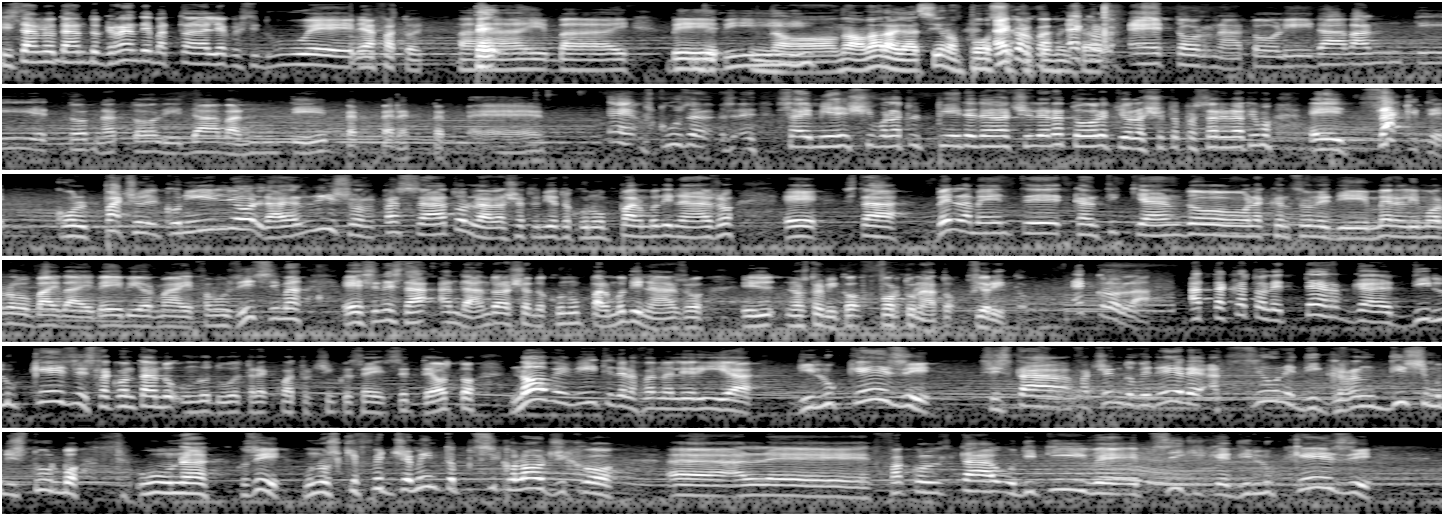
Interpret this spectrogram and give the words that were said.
Si stanno dando grande battaglia questi due. Le ha fatto Pe- bye bye baby. No, no, ma ragazzi, io non posso Eccolo qua, commentare. eccolo qua. È tornato lì davanti, è tornato lì davanti. Peppere, peppe. Eh, scusa, sai, mi è scivolato il piede dall'acceleratore, ti ho lasciato passare un attimo e zacchete! Col paccio del coniglio l'ha risorpassato, l'ha lasciato dietro con un palmo di naso e sta bellamente canticchiando una canzone di Marilyn Monroe Bye Bye Baby ormai famosissima e se ne sta andando lasciando con un palmo di naso il nostro amico Fortunato Fiorito. Eccolo là, attaccato alle terga di Lucchesi, sta contando 1, 2, 3, 4, 5, 6, 7, 8, 9 viti della fanalleria di Lucchesi. Si sta facendo vedere azione di grandissimo disturbo, un, così, uno schiaffeggiamento psicologico eh, alle facoltà uditive e psichiche di Lucchesi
